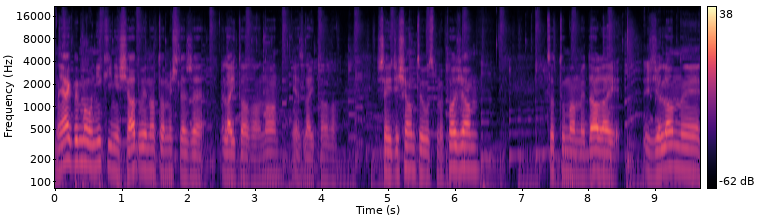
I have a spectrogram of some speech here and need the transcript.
No jakby mu uniki nie siadły, no to myślę, że lightowo. No, jest lightowo. 68 poziom. Co tu mamy dalej? Zielony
